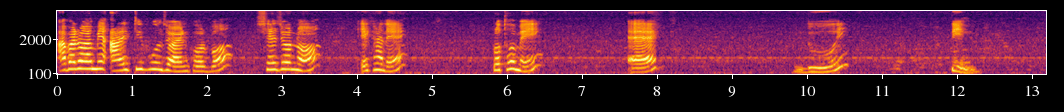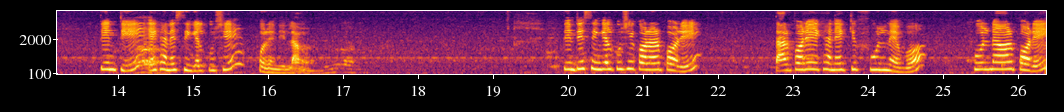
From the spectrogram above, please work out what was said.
আবারও আমি আরেকটি ফুল জয়েন করব। সেজন্য এখানে প্রথমেই এক, দুই তিন। তিনটি এখানে সিঙ্গেল কুশি করে নিলাম। তিনটি সিঙ্গেল কুশি করার পরে, তারপরে এখানে একটি ফুল নেব। ফুল নেওয়ার পরেই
